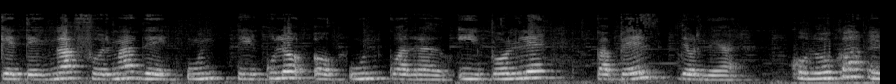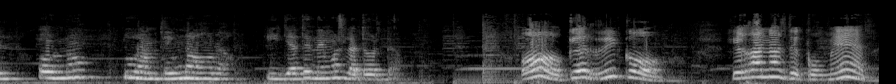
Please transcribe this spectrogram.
que tenga forma de un círculo o un cuadrado y ponle papel de hornear. Coloca el horno durante una hora. Y ya tenemos la torta. ¡Oh, qué rico! ¡Qué ganas de comer!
